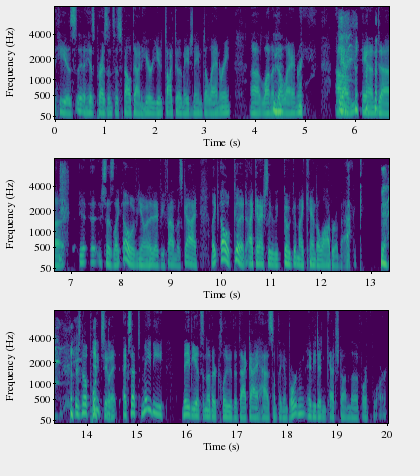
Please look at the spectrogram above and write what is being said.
he is his presence is felt down here. You talk to a mage named Delanry, uh Lana Mhm. Delanry. Um and uh it, it says like, "Oh, you know, have you found this guy?" Like, "Oh, good. I can actually go get my candelabra back." Yeah. There's no point to it except maybe maybe it's another clue that that guy has something important if you didn't catch it on the fourth floor.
